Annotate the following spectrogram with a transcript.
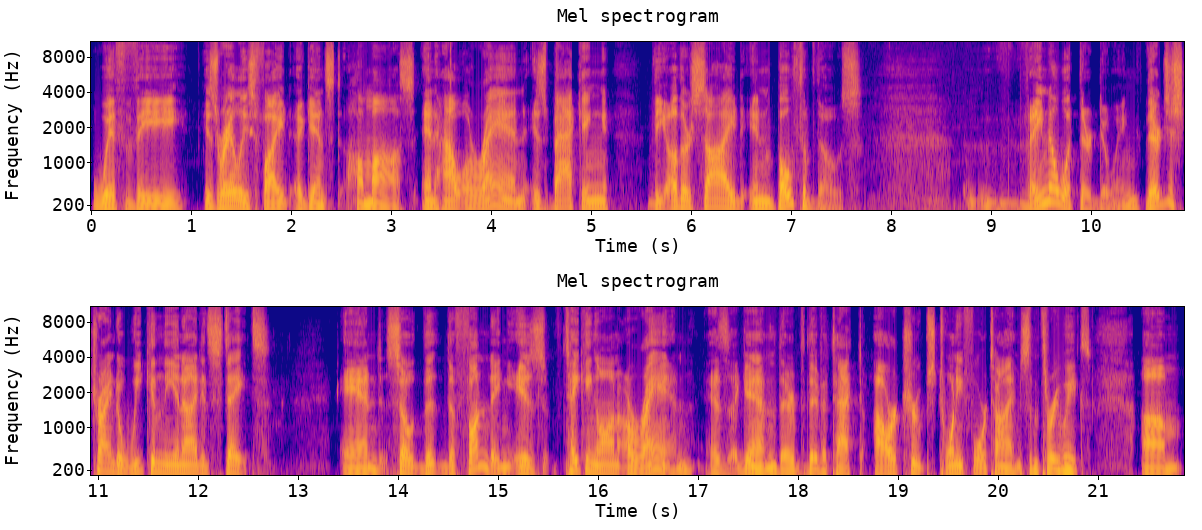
with the Israelis fight against Hamas and how Iran is backing the other side in both of those. They know what they're doing. They're just trying to weaken the United States. And so the the funding is taking on Iran as again they've they've attacked our troops 24 times in 3 weeks. Um,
